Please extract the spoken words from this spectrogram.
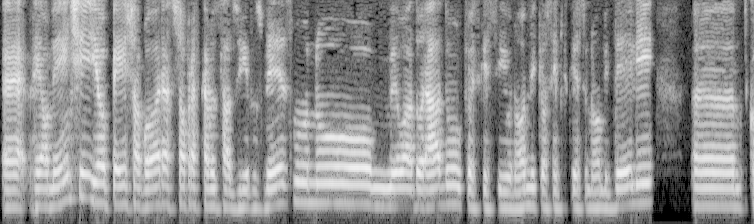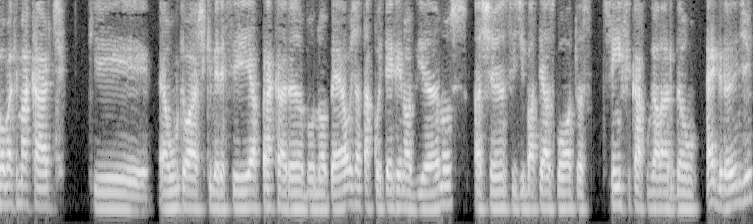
É, realmente, e eu penso agora, só para ficar nos Estados Unidos mesmo, no meu adorado, que eu esqueci o nome, que eu sempre esqueço o nome dele, uh, Cormac McCarthy, que é um que eu acho que mereceria pra caramba o Nobel, já está com 89 anos, a chance de bater as botas sem ficar com o galardão é grande,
